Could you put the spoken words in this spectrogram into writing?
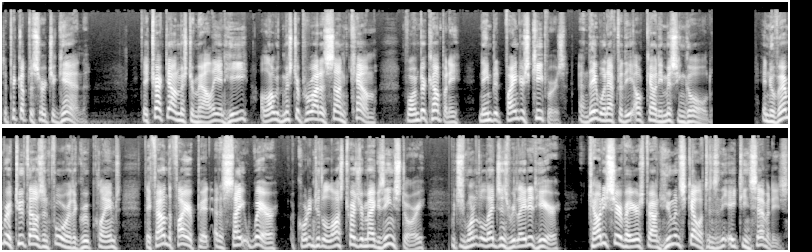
to pick up the search again. They tracked down Mr. Malley, and he, along with Mr. Parada's son, Kem, formed their company, named it Finders Keepers, and they went after the Elk County missing gold. In November of 2004, the group claims they found the fire pit at a site where, according to the Lost Treasure magazine story, which is one of the legends related here, county surveyors found human skeletons in the 1870s.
